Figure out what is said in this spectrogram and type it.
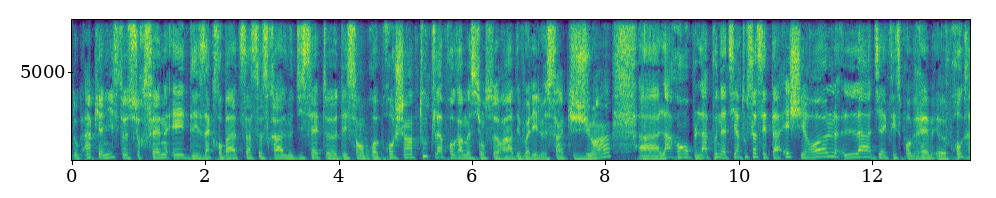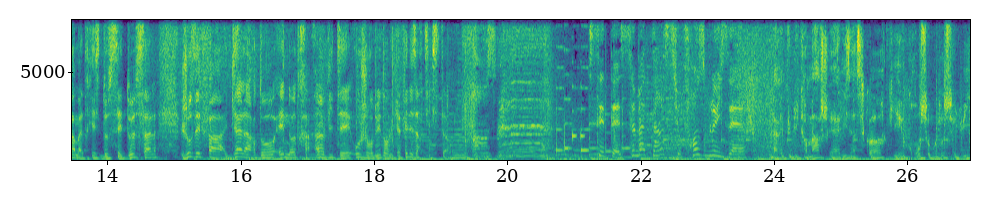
Donc un pianiste sur scène et des acrobates, ça ce sera le 17 décembre prochain. Toute la programmation sera dévoilée le 5 juin. la rampe, la ponatière, tout ça c'est à Échirol. La directrice programmatrice de ces deux salles Josepha Gallardo est notre invitée aujourd'hui dans le Café des Artistes. C'était ce matin sur France Bleu Isère. La République en marche réalise un score qui est grosso modo celui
